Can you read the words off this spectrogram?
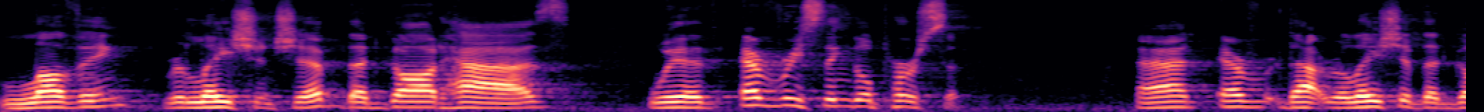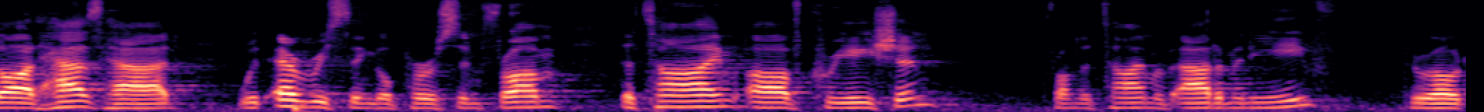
loving relationship that God has with every single person. And every, that relationship that God has had with every single person from the time of creation, from the time of Adam and Eve, throughout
